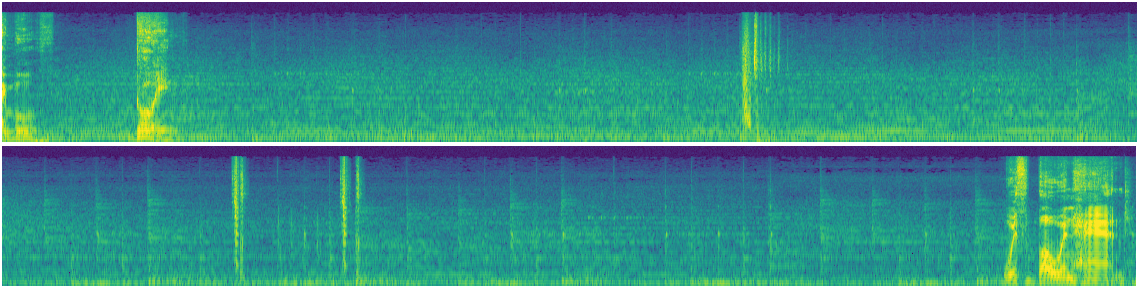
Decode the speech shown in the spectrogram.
I move. Going. With bow in hand,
